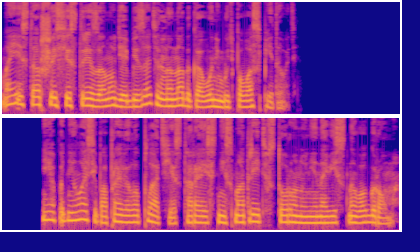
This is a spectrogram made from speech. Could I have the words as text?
Моей старшей сестре зануде обязательно надо кого-нибудь повоспитывать. Я поднялась и поправила платье, стараясь не смотреть в сторону ненавистного грома.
